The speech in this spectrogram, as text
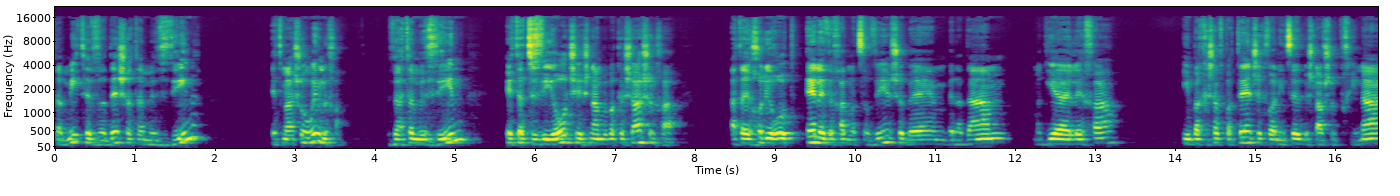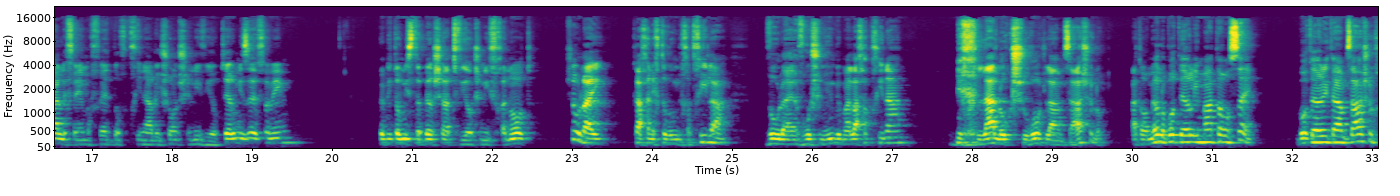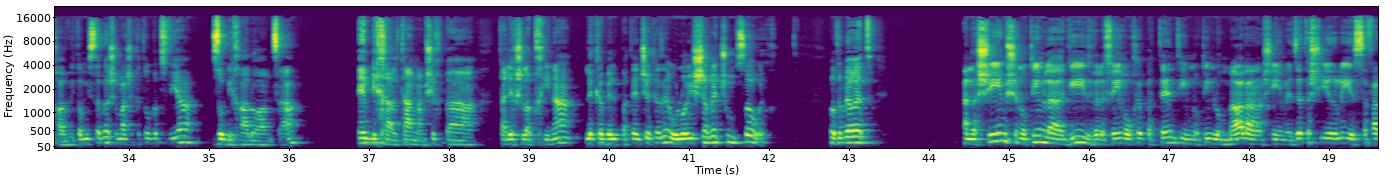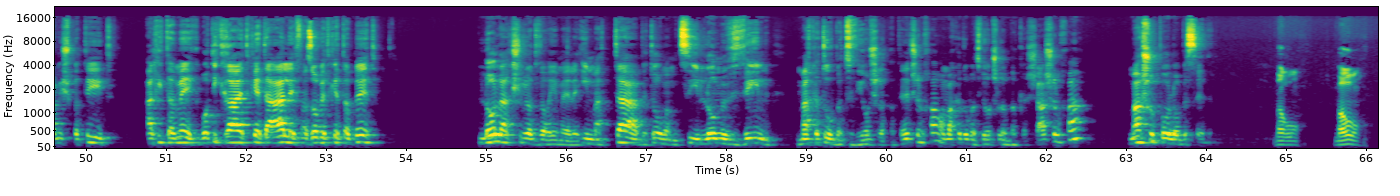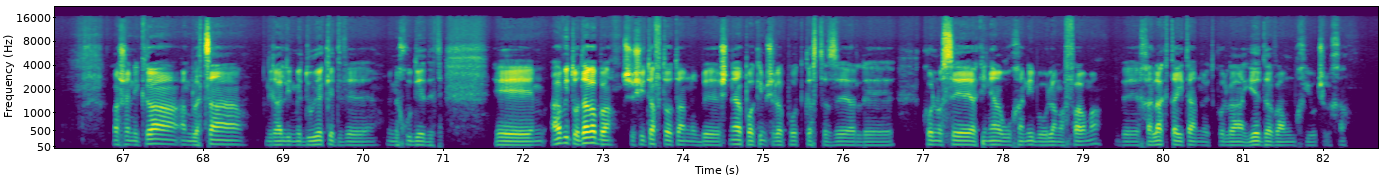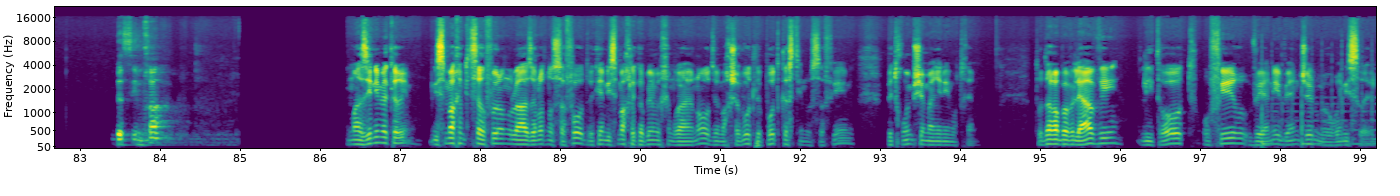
תמיד תוודא שאתה מבין את מה שאומרים לך, ואתה מבין את התביעות שישנן בבקשה שלך. אתה יכול לראות אלף ואחד מצבים שבהם בן אדם מגיע אליך עם בקשת פטנט שכבר נמצאת בשלב של בחינה, לפעמים אחרי דוח בחינה ראשון, שני ויותר מזה לפעמים, ופתאום מסתבר שהתביעות שנבחנות, שאולי ככה נכתבו מלכתחילה, ואולי עברו שינויים במהלך הבחינה, בכלל לא קשורות להמצאה שלו. אתה אומר לו בוא תאר לי מה אתה עושה, בוא תאר לי את ההמצאה שלך, ופתאום מסתבר שמה שכתוב בתביעה זו בכלל לא ההמצאה, אין בכלל טעם להמשיך בתהליך של הבחינה, לקבל פטנט שכזה, הוא לא ישרת שום צורך. זאת אומרת, אנשים שנוטים להגיד, ולפעמים עורכי פטנטים נוטים לומר לאנשים, את זה תשאיר לי, זו שפה משפטית, אל תתעמק, בוא תקרא את קטע א', עזוב את קטע ב', לא להקשיב לדברים האלה. אם אתה בתור ממציא לא מבין מה כתוב בתביעות של הפטנט שלך, או מה כתוב בתביעות של הבקשה שלך, משהו פה לא בסדר. ברור, ברור. מה שנקרא המלצה נראה לי מדויקת ומחודדת. אמ, אבי, תודה רבה ששיתפת אותנו בשני הפרקים של הפודקאסט הזה על אה, כל נושא הקניין הרוחני בעולם הפארמה, וחלקת איתנו את כל הידע והמומחיות שלך. בשמחה. מאזינים יקרים, נשמח אם תצטרפו לנו להאזנות נוספות, וכן נשמח לקבל מכם רעיונות ומחשבות לפודקאסטים נוספים בתחומים שמעניינים אתכם. תודה רבה ולאבי, להתראות, אופיר ויניב אנג'ל מאורן ישראל.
